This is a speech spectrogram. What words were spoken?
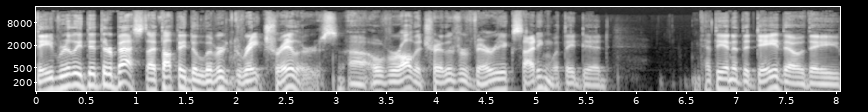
they really did their best. I thought they delivered great trailers. Uh, overall the trailers were very exciting what they did. At the end of the day though they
